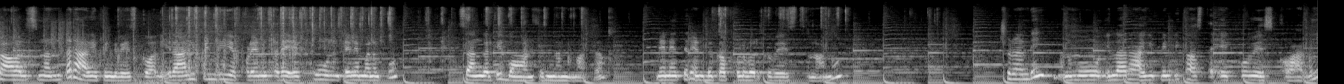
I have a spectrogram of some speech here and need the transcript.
కావాల్సినంత రాగి పిండి వేసుకోవాలి. రాగి పిండి ఎప్పుడైనా సరే ఎక్కువ ఉంటేనే మనకు సంగతి బాగుంటుంది అనమాట నేనైతే రెండు కప్పుల వరకు వేస్తున్నాను. చూడండి మనము ఇలా రాగి పిండి కాస్త ఎక్కువ వేసుకోవాలి.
